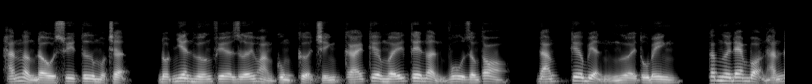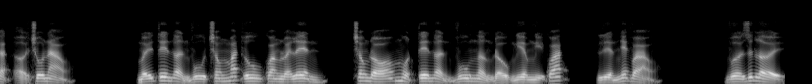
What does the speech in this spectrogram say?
hắn ngẩng đầu suy tư một trận, đột nhiên hướng phía dưới hoàng cung cửa chính cái kia mấy tên ẩn vu giống to, đám kia biển người tù binh, các ngươi đem bọn hắn đặt ở chỗ nào? Mấy tên ẩn vu trong mắt u quang lóe lên, trong đó một tên ẩn vu ngẩng đầu nghiêm nghị quát, liền nhét vào. Vừa dứt lời,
